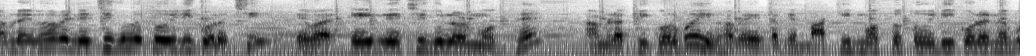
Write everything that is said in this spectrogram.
আমরা এইভাবে লেচিগুলো তৈরি করেছি। এবার এই লেচিগুলোর মধ্যে আমরা কি করব? এইভাবে এটাকে বাটির মতো তৈরি করে নেব।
